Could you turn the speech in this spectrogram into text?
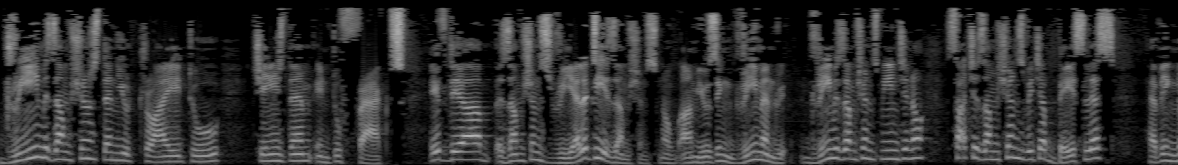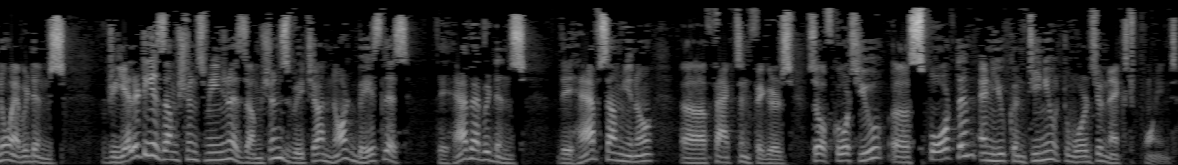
Dream assumptions, then you try to change them into facts. if they are assumptions, reality assumptions. Now, I'm using dream and dream assumptions means, you know, such assumptions which are baseless, having no evidence. Reality assumptions means you know, assumptions which are not baseless. They have evidence. They have some, you know, uh, facts and figures. So, of course, you uh, them and you continue towards your next point.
